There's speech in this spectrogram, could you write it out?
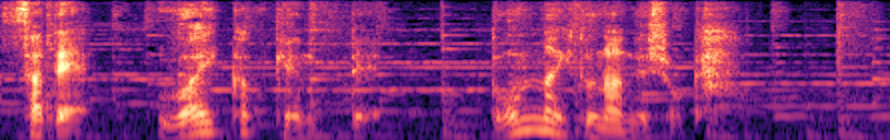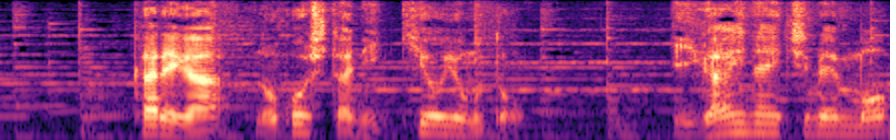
さて上井角犬ってどんな人なんでしょうか。彼が残した日記を読むと意外な一面も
